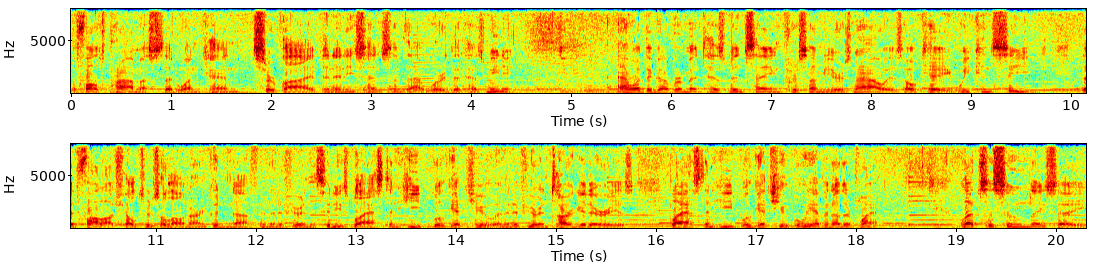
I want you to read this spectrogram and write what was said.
a false promise that one can survive in any sense of that word that has meaning. And what the government has been saying for some years now is, okay, we concede that fallout shelters alone aren't good enough, and that if you're in the cities, blast and heat will get you, and that if you're in target areas, blast and heat will get you. But we have another plan. Let's assume, they say,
